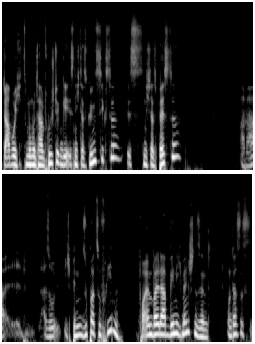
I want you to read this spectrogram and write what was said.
da, wo ich jetzt momentan frühstücken gehe, ist nicht das günstigste, ist nicht das Beste. Aber äh, also ich bin super zufrieden. Vor allem, weil da wenig Menschen sind. Und das ist,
